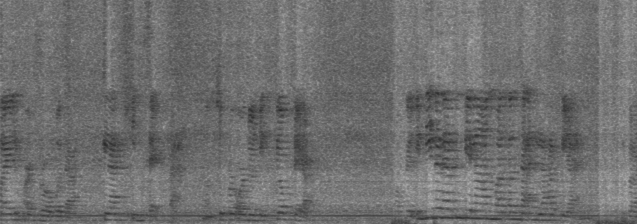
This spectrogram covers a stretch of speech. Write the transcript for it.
phylum Arthropoda, class Insecta, no? superorder Dictyoptera. Okay. Hindi na natin kailangan matandaan lahat yan. Diba?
